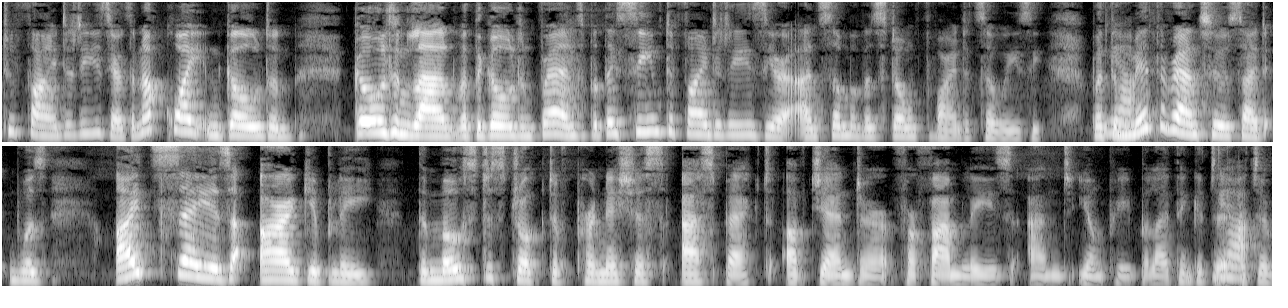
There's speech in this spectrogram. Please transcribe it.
to find it easier. They're not quite in golden golden land with the golden friends, but they seem to find it easier, and some of us don't find it so easy. But the yeah. myth around suicide was, I'd say, is arguably the most destructive, pernicious aspect of gender for families and young people. I think it's a, yeah. it's a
